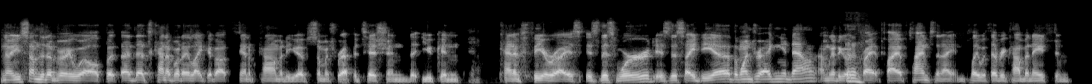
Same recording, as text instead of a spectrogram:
no, you summed it up very well. But that's kind of what I like about stand up comedy. You have so much repetition that you can kind of theorize is this word, is this idea the one dragging it down? I'm going to go try it five times tonight and play with every combination,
